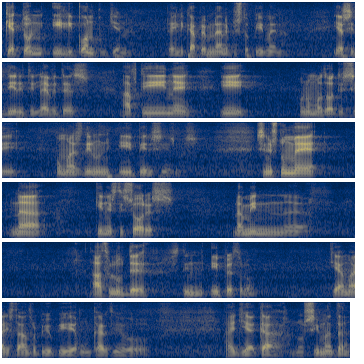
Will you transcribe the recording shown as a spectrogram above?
και των υλικών που καίνε. Τα υλικά πρέπει να είναι πιστοποιημένα. Οι ασυντήρητοι λέβητες, αυτή είναι η ονομοδότηση που μας δίνουν οι υπηρεσίες μας. Συνιστούμε να εκείνες τις ώρες να μην ε, αθλούνται στην Ήπεθρο και μάλιστα άνθρωποι οι οποίοι έχουν κάρδιο αγκιακά νοσήματα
